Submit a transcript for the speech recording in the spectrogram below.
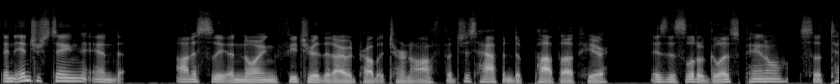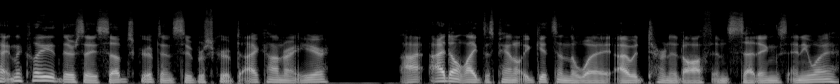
an interesting and honestly annoying feature that I would probably turn off, but just happened to pop up here is this little glyphs panel. So technically there's a subscript and superscript icon right here I, I don't like this panel. It gets in the way. I would turn it off in settings anyway.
